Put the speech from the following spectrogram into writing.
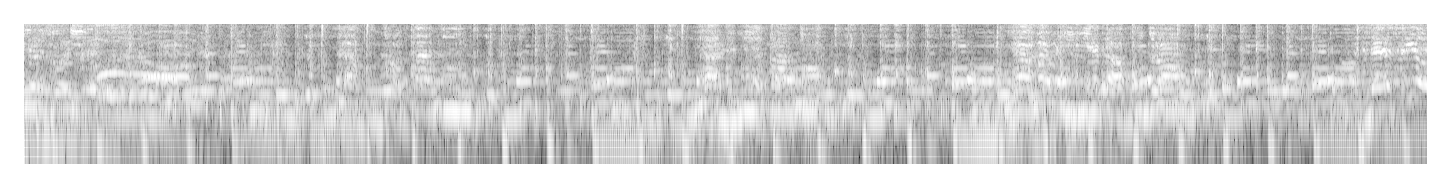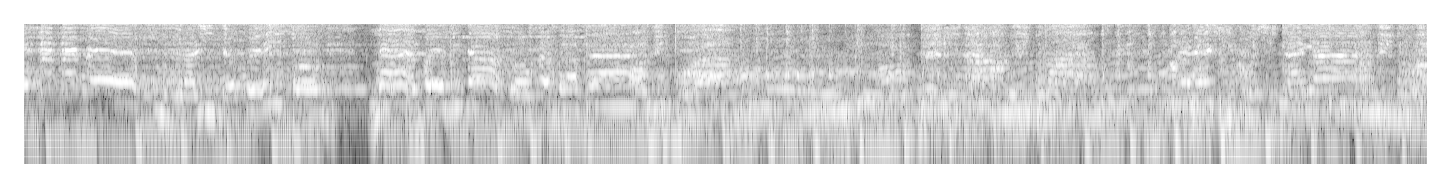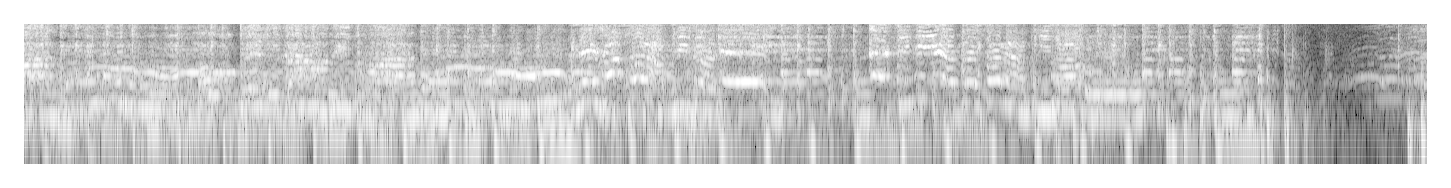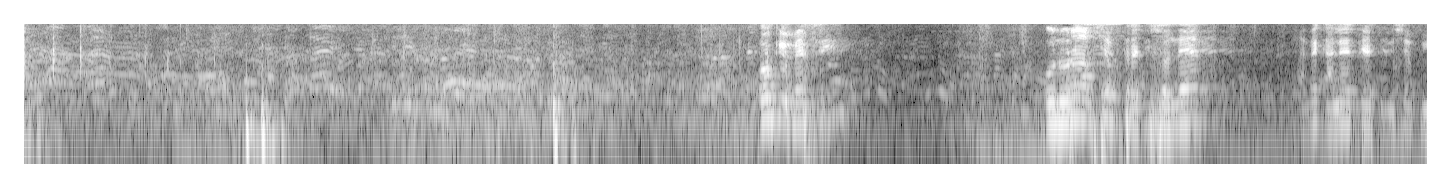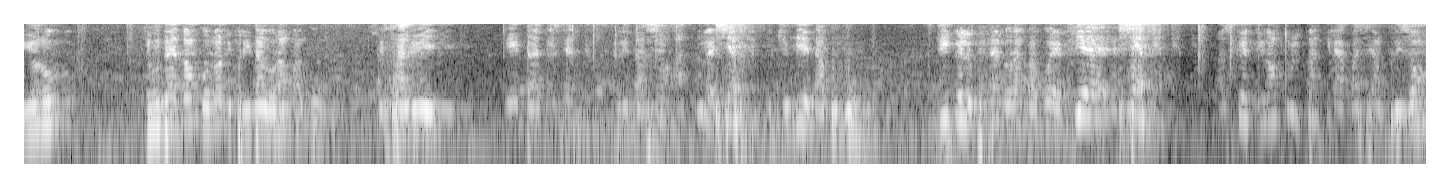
bien joli. Il y a goudron partout. Il y a lumière partout. Il y a même lumière à goudron. Merci au PPT, Foutrali des pays pauvres. Mais président, ton peuple français, on dit quoi Président, on dit quoi Prenez Chico Chitaya, Merci. Honorable chef traditionnel, avec à l'aide d'être le chef Yoro, je voudrais donc au nom du président Laurent Gbagbo te saluer et traduire cette salutation à tous les chefs coutumiers d'Aboubou. Dire que le président Laurent Gbagbo est fier des chefs parce que durant tout le temps qu'il a passé en prison,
